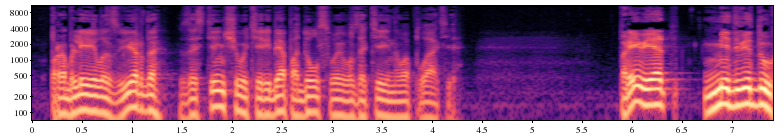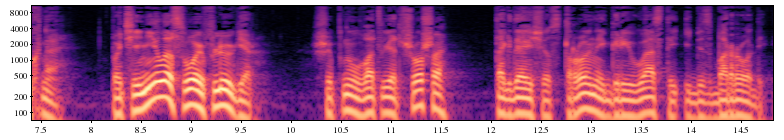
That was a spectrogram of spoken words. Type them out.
— проблеяла Зверда, застенчиво теребя подол своего затейного платья. «Привет, медведухна! Починила свой флюгер?» — шепнул в ответ Шоша, тогда еще стройный, гривастый и безбородый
